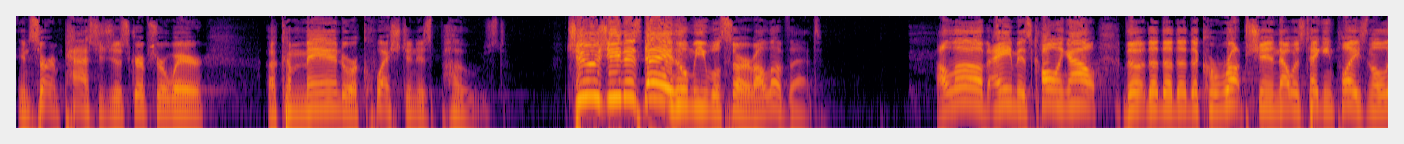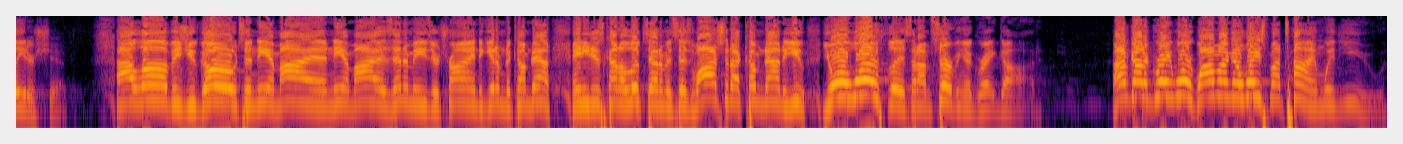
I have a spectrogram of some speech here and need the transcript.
in certain passages of scripture where a command or a question is posed. Choose ye this day whom ye will serve. I love that. I love Amos calling out the, the, the, the, corruption that was taking place in the leadership. I love as you go to Nehemiah and Nehemiah's enemies are trying to get him to come down and he just kind of looks at him and says, why should I come down to you? You're worthless and I'm serving a great God. I've got a great work. Why am I going to waste my time with you?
